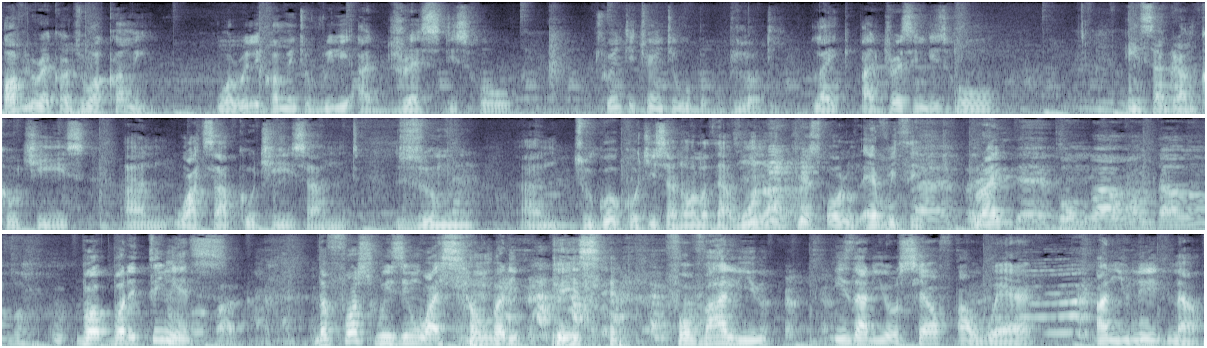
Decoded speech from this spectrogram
off the records, we're coming. We're really coming to really address this whole 2020 will be bloody. Like addressing this whole Instagram coaches and WhatsApp coaches and Zoom and to go coaches and all of that. To address all of everything, Uh, right? Uh, bomba, one thousand. bomb- But but the thing is, the first reason why somebody pays for value is that you're self-aware and you need it now.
